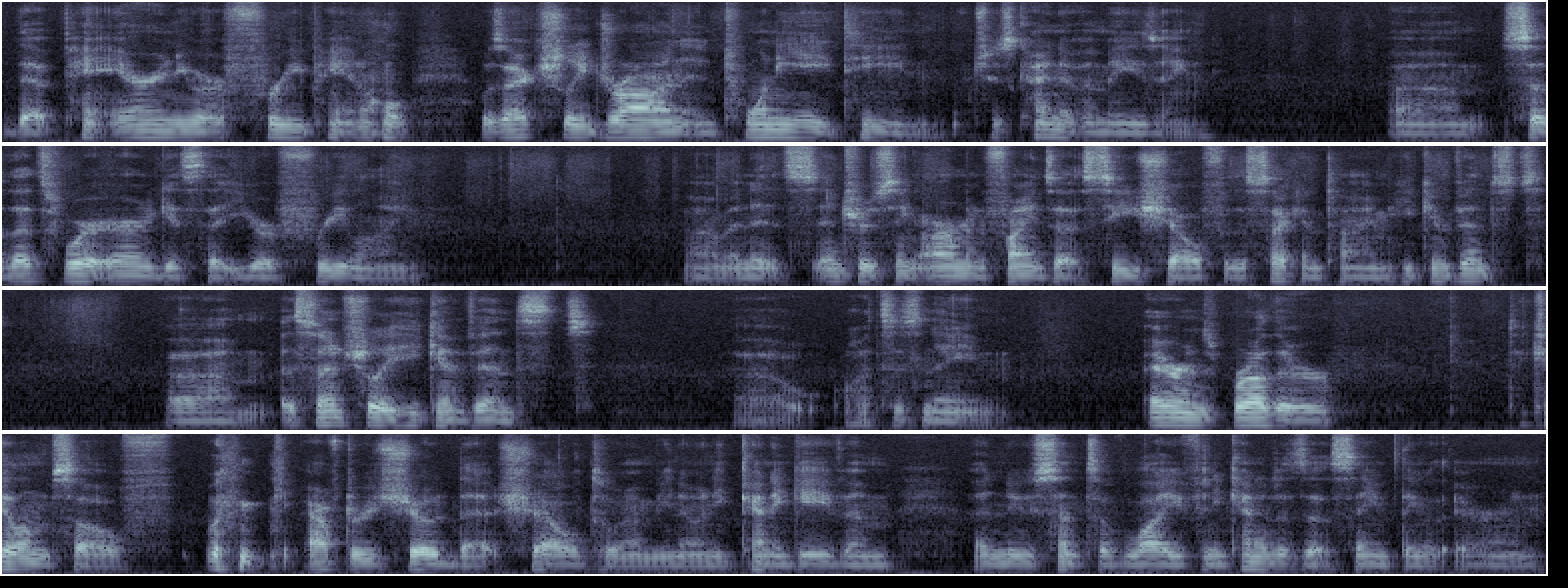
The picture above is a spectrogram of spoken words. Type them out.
that pa- Eren, you are free panel was actually drawn in 2018, which is kind of amazing. Um, so that's where Eren gets that you're free line. Um, and it's interesting, Armin finds that seashell for the second time. He convinced, um, essentially, he convinced, uh, what's his name? Eren's brother to kill himself after he showed that shell to him, you know, and he kind of gave him a new sense of life. And he kind of does that same thing with Eren.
